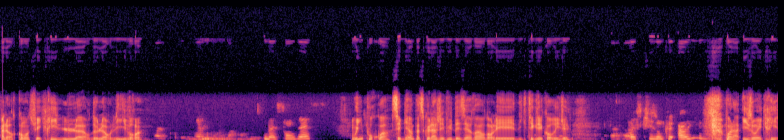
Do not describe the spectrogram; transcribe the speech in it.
Alors, comment tu écris l'heure de leur livre? Bah, sans S, Oui, pourquoi? C'est bien parce que là, j'ai vu des erreurs dans les dictées que j'ai corrigées. parce qu'ils ont que un livre. Voilà, ils ont écrit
